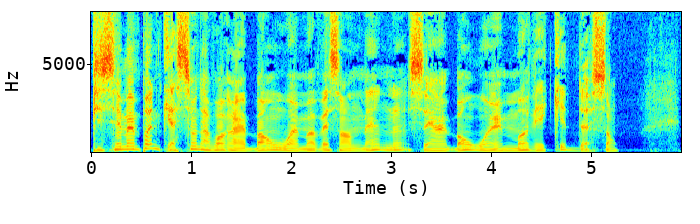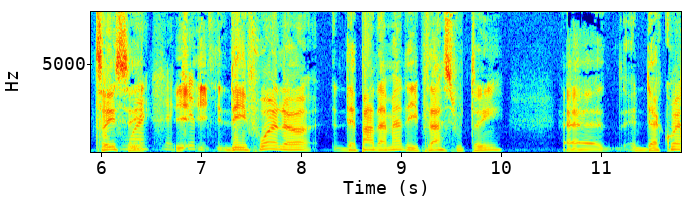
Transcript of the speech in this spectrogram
puis c'est même pas une question d'avoir un bon ou un mauvais soundman, là, c'est un bon ou un mauvais kit de son. Tu sais, c'est, Ouais, des fois, là, dépendamment des places où t'es, euh, de quoi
